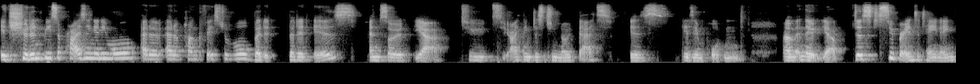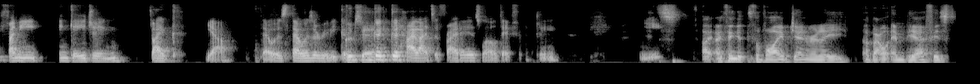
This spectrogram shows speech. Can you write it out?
it shouldn't be surprising anymore at a at a punk festival, but it but it is. And so yeah, to to I think just to note that is is important. Um, and they yeah, just super entertaining, funny, engaging, like yeah, that was that was a really good Good band. good good highlights of Friday as well, definitely. Yes. it's, I, I think it's the vibe generally about MPF. It's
